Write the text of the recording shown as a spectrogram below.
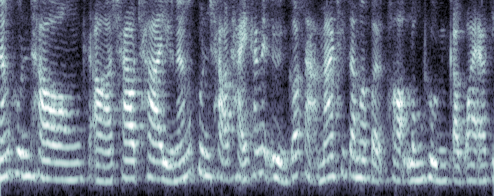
นักทุนทองอชาวไทย หรือนักทุนชาวไทยท่านอื่นๆ ก็สามารถที่จะมาเปิดพอร์ตลงทุนกับ YLG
